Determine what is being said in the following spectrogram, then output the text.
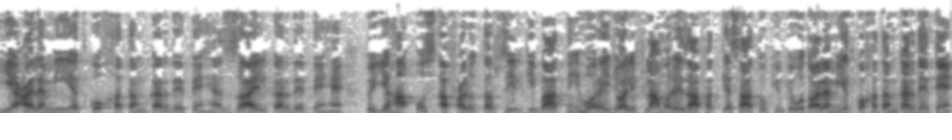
ये आलमियत को खत्म कर देते हैं जायल कर देते हैं। तो यहाँ उस अफल तफजील की बात नहीं हो रही जो अलिफ्लाम और इजाफत के साथ हो, क्योंकि वो तो आलमियत को खत्म कर देते हैं,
